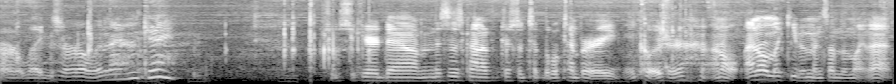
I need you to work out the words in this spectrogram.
Our legs are all in there. Okay. She's secured down. This is kind of just a little temporary enclosure. I don't I don't normally keep them in something like that.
